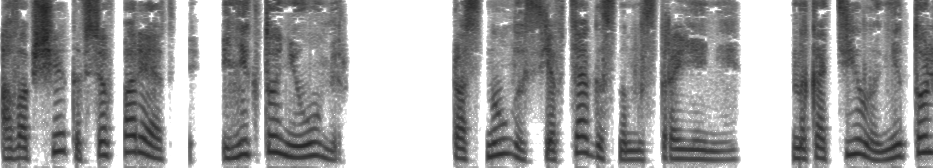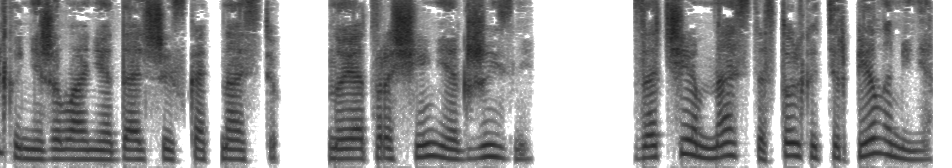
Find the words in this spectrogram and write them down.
А вообще-то все в порядке, и никто не умер. Проснулась я в тягостном настроении. Накатило не только нежелание дальше искать Настю, но и отвращение к жизни. Зачем Настя столько терпела меня,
